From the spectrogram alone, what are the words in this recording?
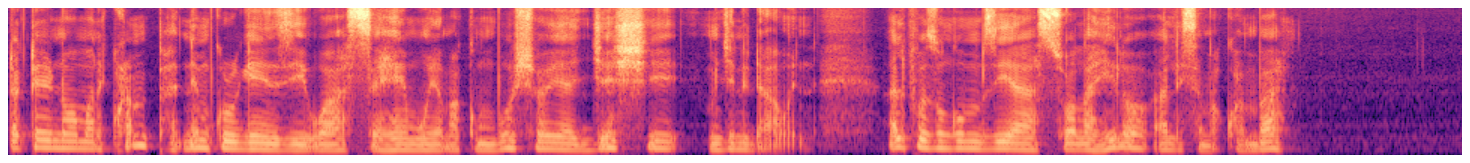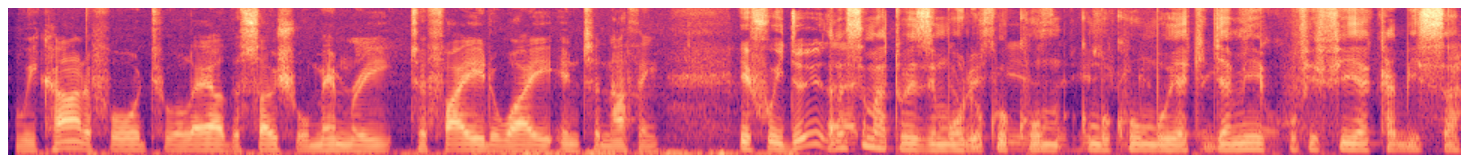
Dr Norman Crump ni mkurugenzi wa sehemu ya makumbusho ya jeshi mjini Darwin. Alipozungumzia suala hilo, alisema kwamba We can't afford to allow the social memory to fade away into nothing. If we do that, Anasema hatuwezi mudu kumbukumbu ya kijamii kufifia kabisa.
